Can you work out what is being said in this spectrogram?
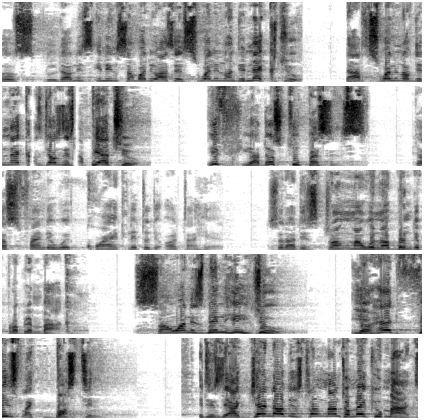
Oh, God is healing somebody who has a swelling on the neck too. That swelling of the neck has just disappeared too. If you are those two persons, just find a way quietly to the altar here so that the strong man will not bring the problem back. Someone is being healed too. Your head feels like busting. It is the agenda of the strong man to make you mad.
